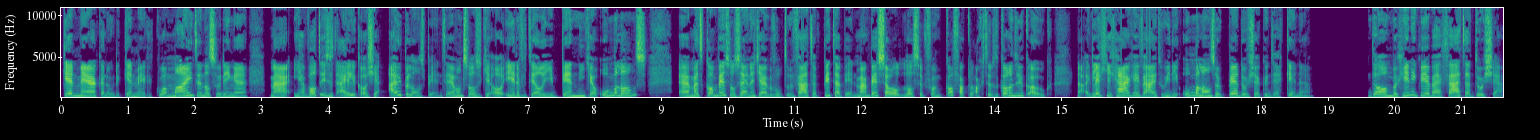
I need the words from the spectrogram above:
kenmerken en ook de kenmerken qua mind en dat soort dingen. Maar ja, wat is het eigenlijk als je uit balans bent? Hè? Want zoals ik je al eerder vertelde, je bent niet jouw onbalans. Uh, maar het kan best wel zijn dat jij bijvoorbeeld een Vata Pitta bent, maar best wel last hebt van kapha klachten. Dat kan natuurlijk ook. Nou, ik leg je graag even uit hoe je die onbalans ook per dosha kunt herkennen. Dan begin ik weer bij Vata dosha.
